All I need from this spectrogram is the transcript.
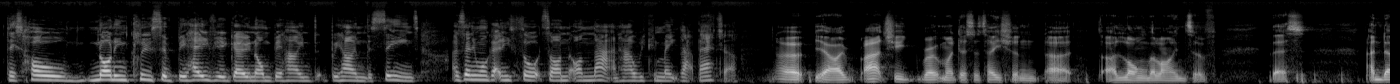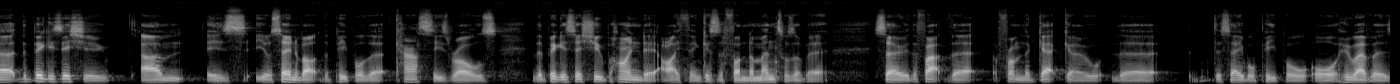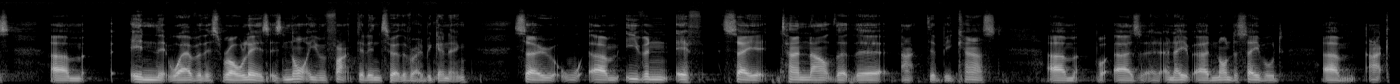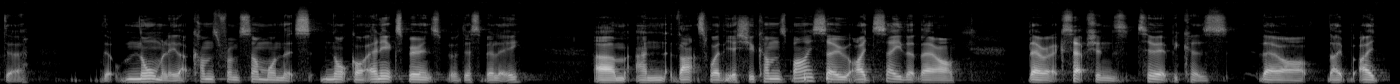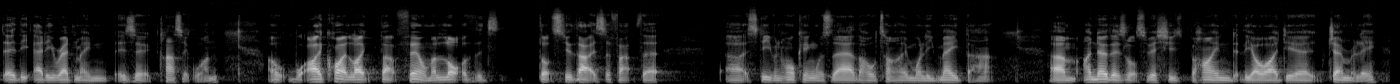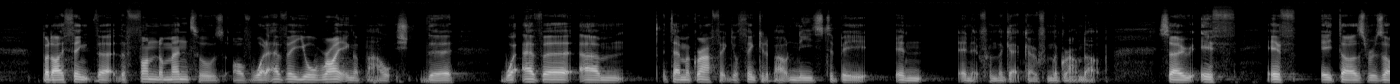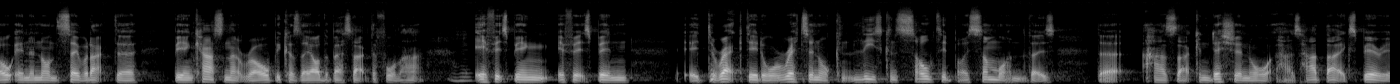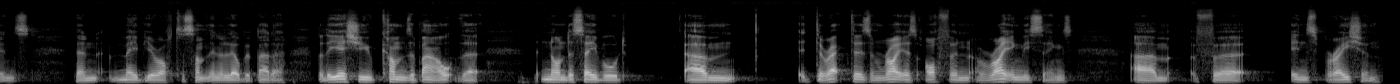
this whole non-inclusive behaviour going on behind behind the scenes. Has anyone got any thoughts on on that and how we can make that better? Uh, yeah, I actually wrote my dissertation uh, along the lines of this. And uh, the biggest issue um, is you're saying about the people that cast these roles. The biggest issue behind it, I think, is the fundamentals of it. So the fact that from the get go, the disabled people or whoever's um, in the, whatever this role is is not even factored into at the very beginning. So um, even if, say, it turned out that the actor be cast um, as a, a, non-disabled um, actor, that normally that comes from someone that's not got any experience of disability, um, and that's where the issue comes by. So I'd say that there are there are exceptions to it because there are like I, the Eddie Redmayne is a classic one. Uh, I quite like that film. A lot of the dots to that is the fact that uh, Stephen Hawking was there the whole time when he made that. Um, I know there's lots of issues behind the whole idea generally, but I think that the fundamentals of whatever you're writing about, the whatever um, demographic you're thinking about needs to be in in it from the get go, from the ground up. So if if it does result in a non-disabled actor being cast in that role because they are the best actor for that, if it's being if it's been directed or written or at least consulted by someone that is that has that condition or has had that experience, then maybe you're off to something a little bit better. But the issue comes about that non-disabled um, directors and writers often are writing these things um, for inspiration.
